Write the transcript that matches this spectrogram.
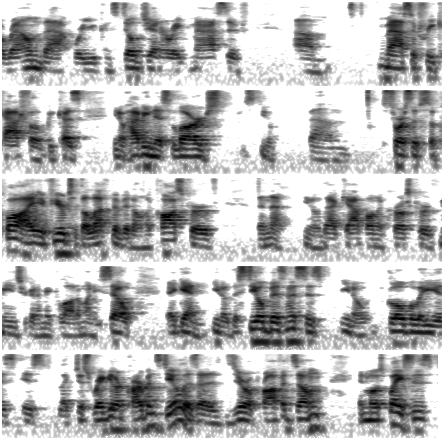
around that where you can still generate massive um, massive free cash flow? Because you know having this large you know um, source of supply if you're to the left of it on the cost curve then that you know that gap on the cost curve means you're going to make a lot of money so again you know the steel business is you know globally is is like just regular carbon steel is a zero profit zone in most places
